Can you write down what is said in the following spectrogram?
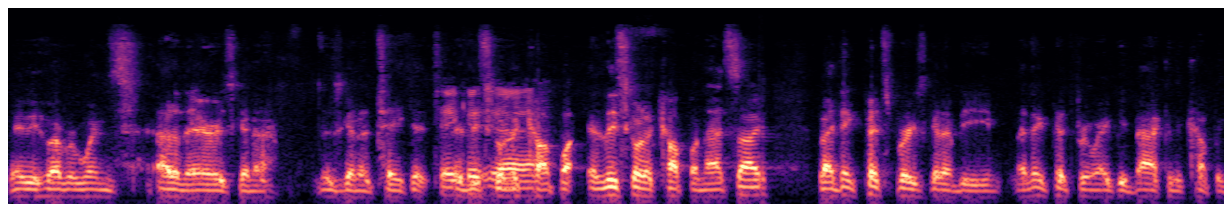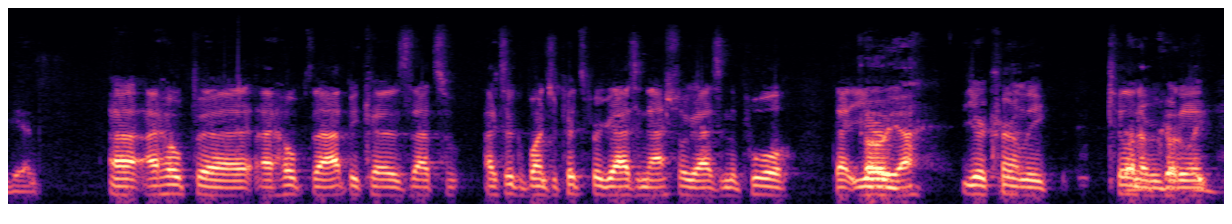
maybe whoever wins out of there is gonna is gonna take it. Take at it, least go yeah, to yeah. cup. At least go to the cup on that side. But I think Pittsburgh's gonna be. I think Pittsburgh might be back in the cup again. Uh, I hope uh, I hope that because that's I took a bunch of Pittsburgh guys and Nashville guys in the pool that you're Oh yeah. you're currently killing everybody currently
